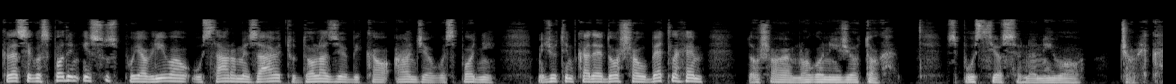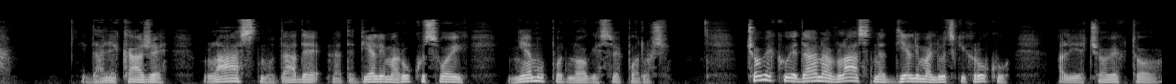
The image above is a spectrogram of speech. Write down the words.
Kada se gospodin Isus pojavljivao u starome zavetu, dolazio bi kao anđeo gospodnji, međutim kada je došao u Betlehem, došao je mnogo niže od toga. Spustio se na nivo čovjeka. I dalje kaže, vlast mu dade nad dijelima ruku svojih, njemu pod noge sve podloži. Čovjeku je dana vlast nad dijelima ljudskih ruku, ali je čovjek to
